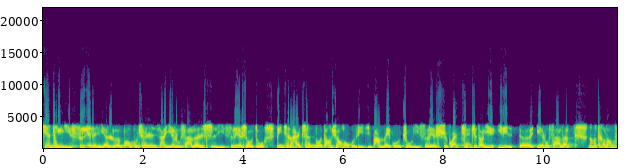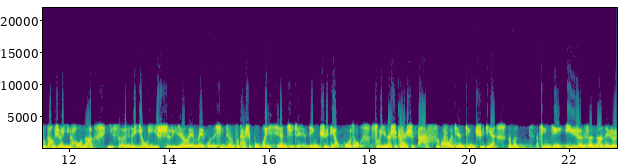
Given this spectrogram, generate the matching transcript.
坚挺以色列的言论，包括承认像耶路撒冷是以色列首都，并且呢还承诺当选后会立即把美国驻以色列使馆迁至到耶伊利呃耶路撒冷。那么特朗普当选以后呢，以色列的右翼势力认为美国的新政府它是不会限制这些定居点活动，所以呢是开始大肆扩建定居点。那么仅仅一月份呢，那个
